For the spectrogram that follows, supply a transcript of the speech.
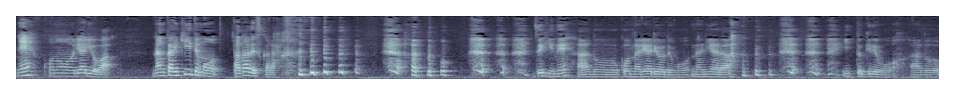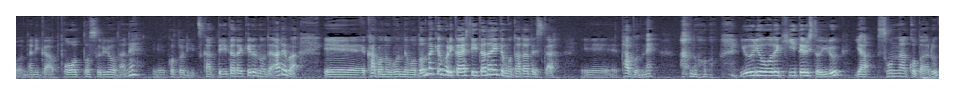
ねこのリャリオは何回聞いてもただですから。あ のぜひねあのこんなリア量でも何やら 一時でもあの何かポーっとするようなねことに使っていただけるのであれば、えー、過去の分でもどんだけ掘り返していただいてもただですから、えー、多分ねあの有料で聞いてる人いる？いやそんなことある？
